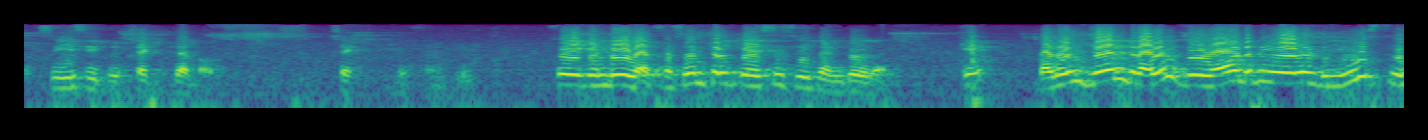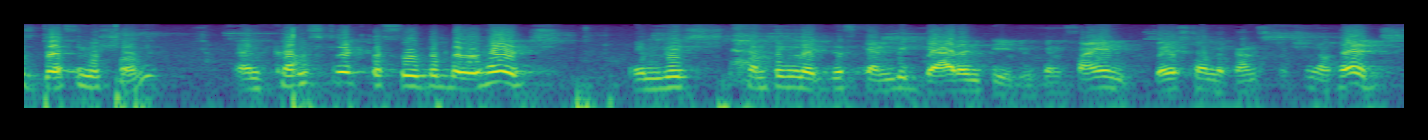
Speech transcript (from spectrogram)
it's easy to check that out, check differently. So you can do that. For simple cases, you can do that. Okay. But in general, we want to be able to use this definition and construct a suitable H in which something like this can be guaranteed. You can find based on the construction of H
